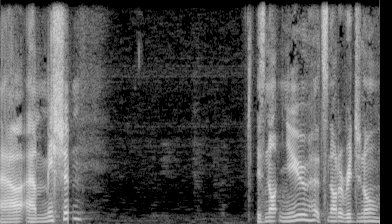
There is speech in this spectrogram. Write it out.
our, our mission is not new, it's not original.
